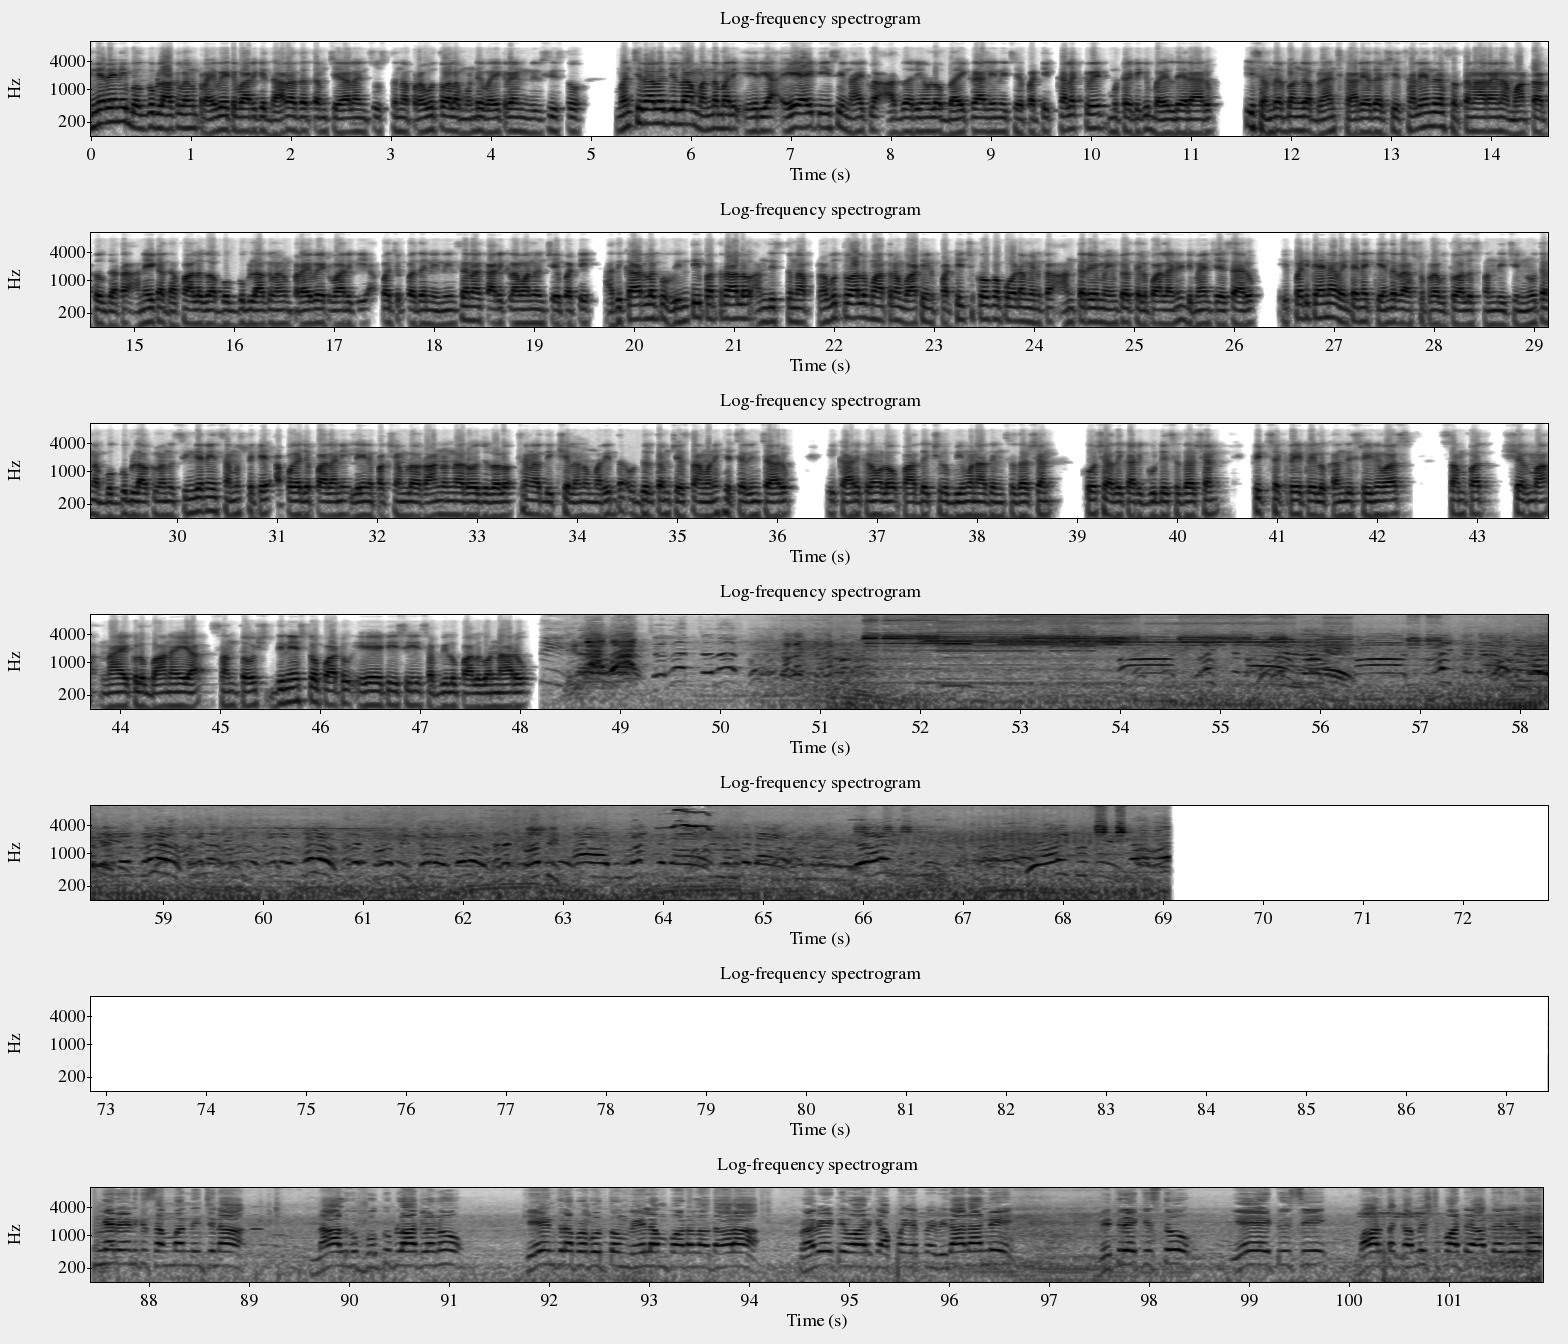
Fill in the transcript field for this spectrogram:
సింగరేణి బొగ్గు బ్లాకులను ప్రైవేటు వారికి దారాదత్తం చేయాలని చూస్తున్న ప్రభుత్వాల మొండి వైఖరిని నిరసిస్తూ మంచిర్యాల జిల్లా మందమరి ఏరియా ఏఐటీసీ నాయకుల ఆధ్వర్యంలో బైక్ ర్యాలీని చేపట్టి కలెక్టరేట్ ముట్టడికి బయలుదేరారు. ఈ సందర్భంగా బ్రాంచ్ కార్యదర్శి సలేంద్ర సత్యనారాయణ మాట్లాడుతూ గత అనేక దఫాలుగా బొగ్గు బ్లాకులను ప్రైవేట్ వారికి అప్పచెప్పదని నిరసన కార్యక్రమాలను చేపట్టి అధికారులకు వింతి పత్రాలు అందిస్తున్న ప్రభుత్వాలు మాత్రం వాటిని పట్టించుకోకపోవడం వెనుక అంతర్యం ఏమిటో తెలపాలని డిమాండ్ చేశారు. ఇప్పటికైనా వెంటనే కేంద్ర రాష్ట్ర ప్రభుత్వాలు స్పందించి నూతన బొగ్గు బ్లాకులను సింగరేణి సంస్థకే అప్పగజెప్పాలని లేని పక్షంలో రానున్న రోజులలో నిరసన దీక్షలను మరింత ఉధృతం చేస్తామని హెచ్చరించారు. ఈ కార్యక్రమంలో ఉపాధ్యక్షులు భీమనాథన్ సుదర్శన్ కోశాధికారి గుడ్డి సుదర్శన్ పిట్ సెక్రటరీలు కంది శ్రీనివాస్ సంపత్ శర్మ నాయకులు బానయ్య సంతోష్ దినేష్తో పాటు ఏఐటిసి సభ్యులు పాల్గొన్నారు Let's go. సింగరేణికి సంబంధించిన నాలుగు బొగ్గు బ్లాక్లను కేంద్ర ప్రభుత్వం వేలంపాటల ద్వారా ప్రైవేటు వారికి అప్పచెప్పే విధానాన్ని వ్యతిరేకిస్తూ ఏఐటిసి భారత కమ్యూనిస్ట్ పార్టీ ఆధ్వర్యంలో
